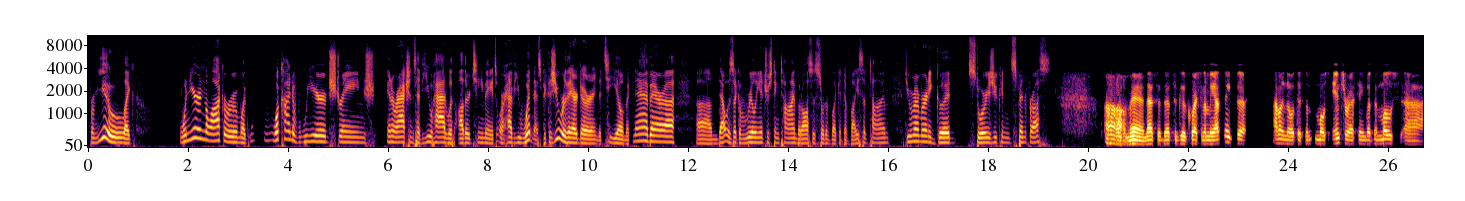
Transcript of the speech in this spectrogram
from you, like, when you're in the locker room, like what kind of weird, strange interactions have you had with other teammates or have you witnessed? Because you were there during the T.O. McNabb era. Um, that was like a really interesting time, but also sort of like a divisive time. Do you remember any good stories you can spin for us? Oh man, that's a that's a good question. I mean, I think the I don't know if it's the most interesting, but the most uh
